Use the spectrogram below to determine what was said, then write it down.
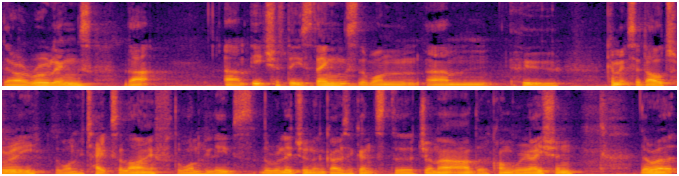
There are rulings that um, each of these things, the one um, who commits adultery, the one who takes a life, the one who leaves the religion and goes against the jama'ah, the congregation, there are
